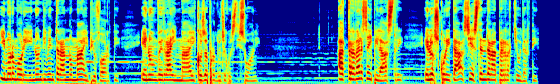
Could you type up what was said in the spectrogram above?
I mormorii non diventeranno mai più forti e non vedrai mai cosa produce questi suoni. Attraversa i pilastri e l'oscurità si estenderà per racchiuderti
